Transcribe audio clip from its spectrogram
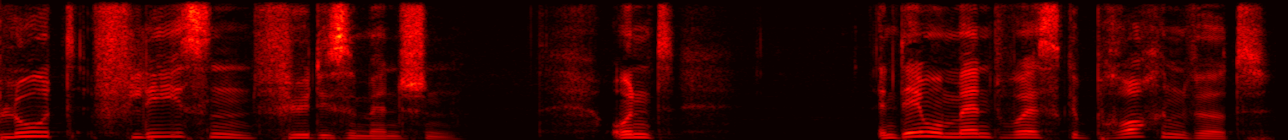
Blut fließen für diese Menschen. Und in dem Moment, wo es gebrochen wird,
